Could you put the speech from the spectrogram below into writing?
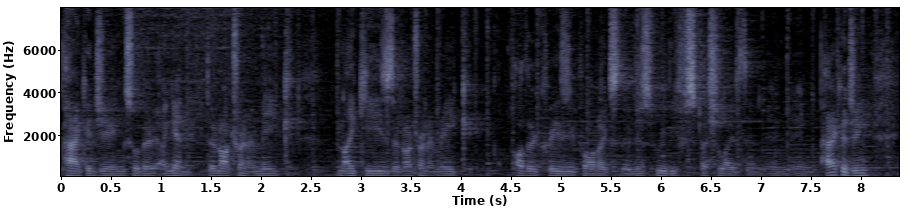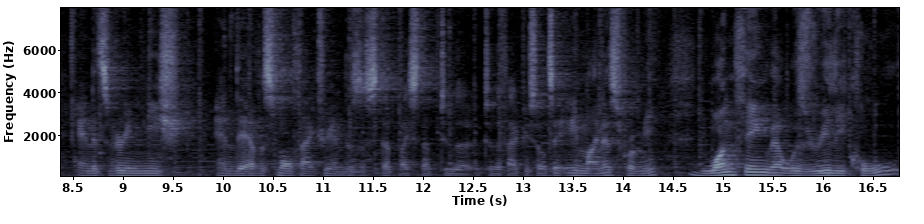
packaging. So they're again, they're not trying to make Nikes. They're not trying to make other crazy products. They're just really specialized in, in, in packaging and it's very niche and they have a small factory and there's a step by step to the to the factory. So it's an a minus for me. One thing that was really cool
